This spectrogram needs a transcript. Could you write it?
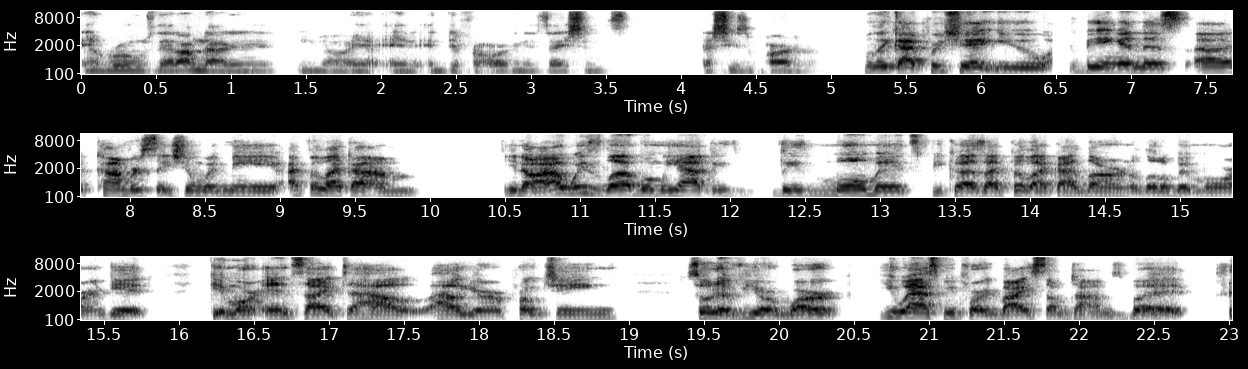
in rooms that I'm not in, you know, in, in, different organizations that she's a part of. Malik, I appreciate you being in this uh, conversation with me. I feel like I'm, you know, I always love when we have these these moments because I feel like I learn a little bit more and get get more insight to how how you're approaching sort of your work. You ask me for advice sometimes, but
